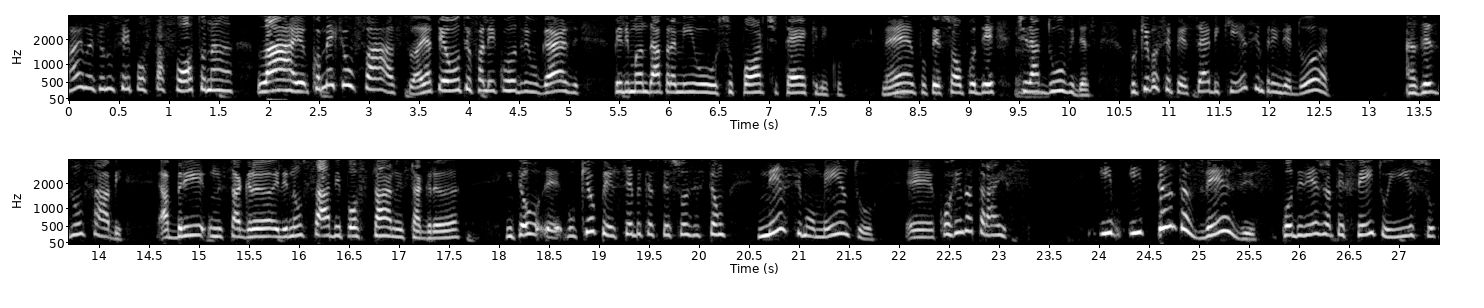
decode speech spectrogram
ai, mas eu não sei postar foto na, lá, eu, como é que eu faço? Aí até ontem eu falei com o Rodrigo Garza para ele mandar para mim o suporte técnico, né, para o pessoal poder tirar uhum. dúvidas, porque você percebe que esse empreendedor, às vezes não sabe abrir um Instagram, ele não sabe postar no Instagram. Então, é, o que eu percebo é que as pessoas estão, nesse momento, é, correndo atrás. E, e, tantas vezes poderia já ter feito isso,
